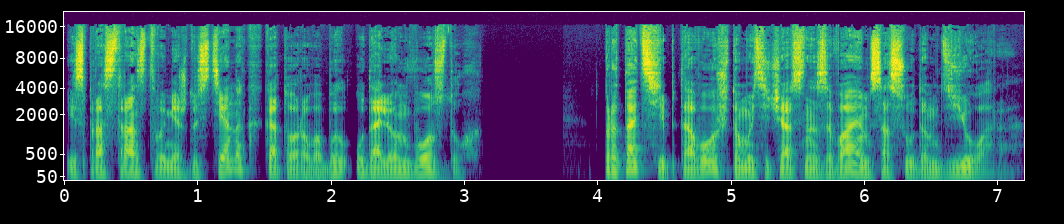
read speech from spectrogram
из пространства между стенок которого был удален воздух. Прототип того, что мы сейчас называем сосудом Дьюара.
